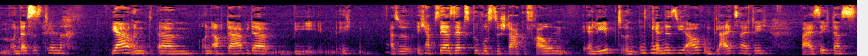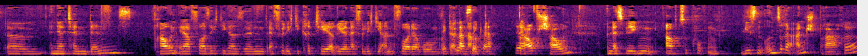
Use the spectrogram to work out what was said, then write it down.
und das, das Thema. Ja, und, ähm, und auch da wieder, wie ich, also ich habe sehr selbstbewusste, starke Frauen erlebt und mhm. kenne sie auch und gleichzeitig weiß ich, dass ähm, in der Tendenz Frauen eher vorsichtiger sind, erfülle ich die Kriterien, erfülle ich die Anforderungen der und da genau Klassiker. genau drauf schauen. Und deswegen auch zu gucken, wie ist denn unsere Ansprache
